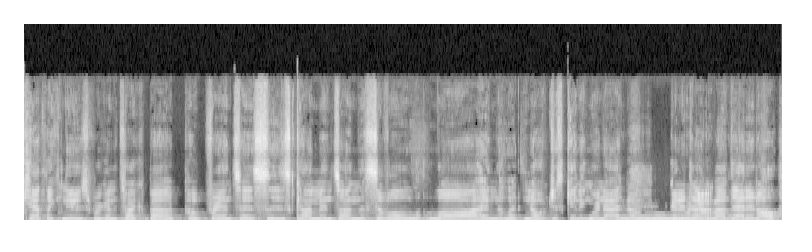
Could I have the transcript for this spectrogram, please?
Catholic news. We're going to talk about Pope Francis's comments on the civil law and the. No, just kidding. We're not no, going to talk not. about that at all.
